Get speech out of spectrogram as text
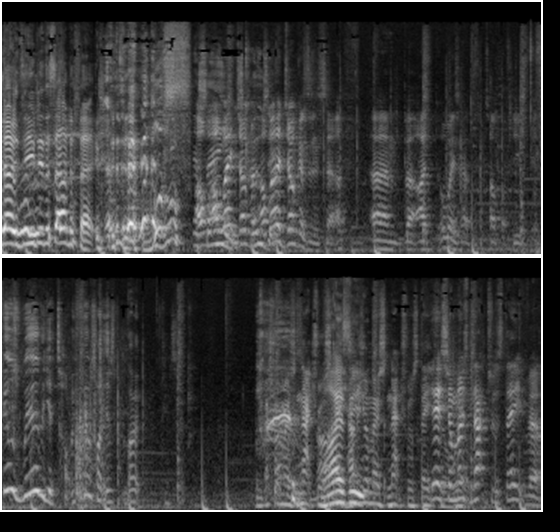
Yo, do you do the sound effect? I'll, I'll, wear jog- I'll wear joggers and stuff, um, but I always have the top off usually. It feels weird with your top. It feels like it's like. That's your most natural Why state. is he- your most natural state Yeah, it's your most natural state, Bill.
